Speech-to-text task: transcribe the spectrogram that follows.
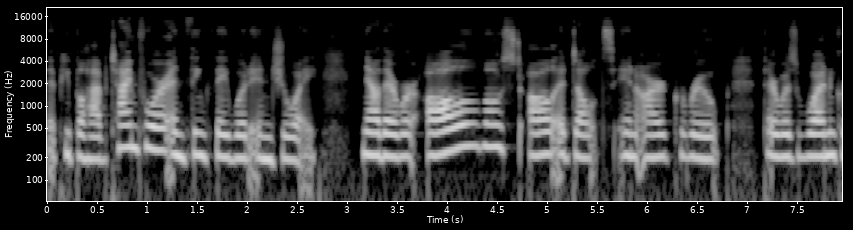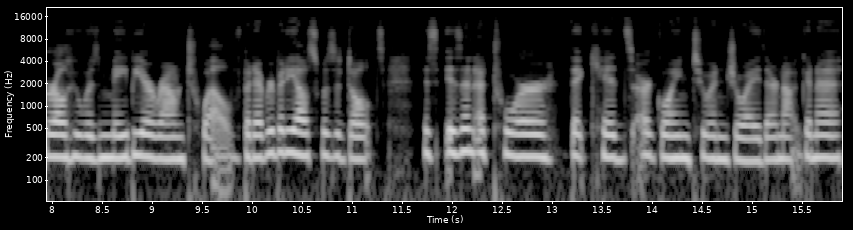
that people have time for and think they would enjoy. Now, there were almost all adults in our group. There was one girl who was maybe around 12, but everybody else was adults. This isn't a tour that kids are going to enjoy. They're not going to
